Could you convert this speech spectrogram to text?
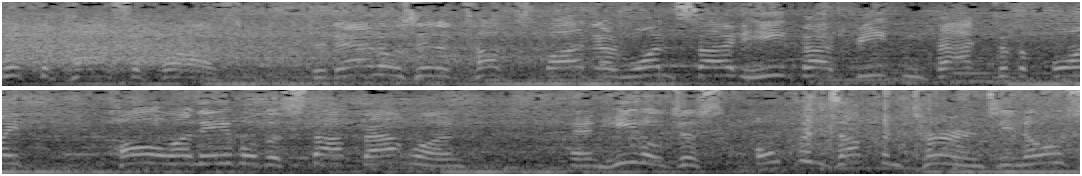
with the pass across? Giordano's in a tough spot on one side. He got beaten back to the point. Holl unable to stop that one. And Chytil just opens up and turns. He knows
